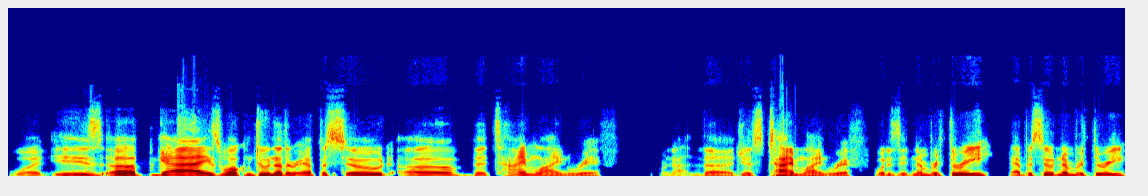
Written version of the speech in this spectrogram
What is up, guys? Welcome to another episode of the Timeline Riff. Or not the, just Timeline Riff. What is it? Number three? Episode number three.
